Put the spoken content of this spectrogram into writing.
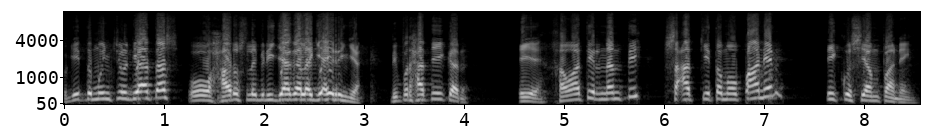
begitu muncul di atas, oh harus lebih dijaga lagi airnya. Diperhatikan. Iya, khawatir nanti saat kita mau panen, tikus yang panen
